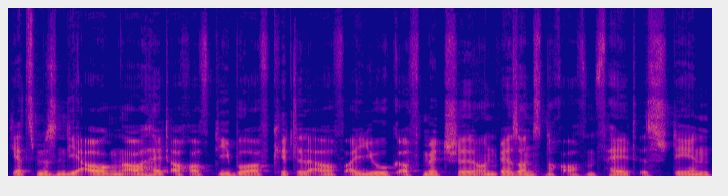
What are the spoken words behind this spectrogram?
Jetzt müssen die Augen auch halt auch auf Debo, auf Kittel, auf Ayuk, auf Mitchell und wer sonst noch auf dem Feld ist stehen.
